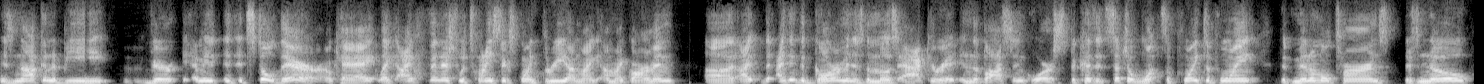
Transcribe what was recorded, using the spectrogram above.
is not going to be very. I mean, it, it's still there. Okay, like I finished with 26.3 on my on my Garmin. Uh, I I think the Garmin is the most accurate in the Boston course because it's such a it's a point to point. The minimal turns. There's no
